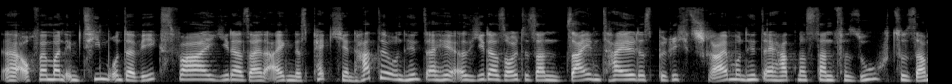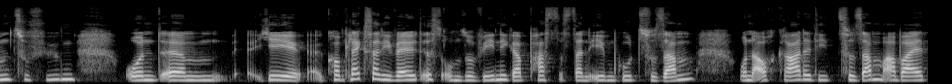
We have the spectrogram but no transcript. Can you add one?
äh, auch wenn man im Team unterwegs war, jeder sein eigenes Päckchen hatte und hinterher, also jeder sollte dann seinen Teil des Berichts schreiben und hinterher hat man es dann versucht zusammenzufügen. Und ähm, je komplexer die Welt ist, umso weniger passt es dann eben gut zusammen. Und auch gerade die Zusammenarbeit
